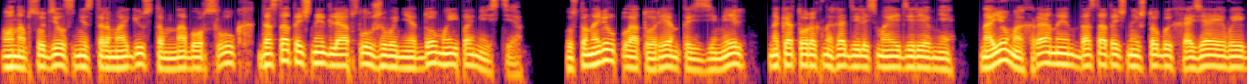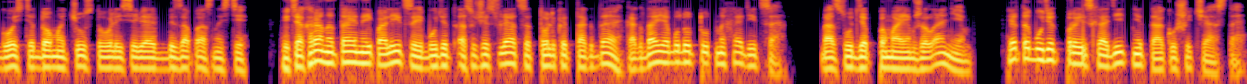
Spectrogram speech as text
Он обсудил с мистером Агюстом набор слуг, достаточный для обслуживания дома и поместья. Установил плату ренты с земель, на которых находились мои деревни, наем охраны, достаточный, чтобы хозяева и гости дома чувствовали себя в безопасности. Ведь охрана тайной полиции будет осуществляться только тогда, когда я буду тут находиться. А судя по моим желаниям, это будет происходить не так уж и часто.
